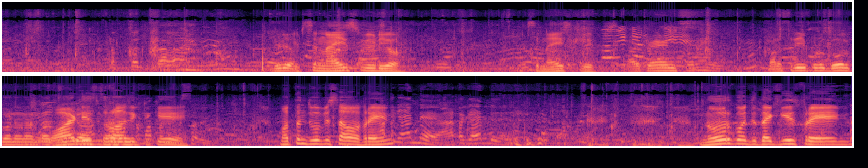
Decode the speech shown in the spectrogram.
It's nice video it's nice trip friends మన శ్రీ ఇప్పుడు గోల్కొండ వాట్ ఈస్ ప్రాజెక్ట్ కే మొత్తం చూపిస్తావా ఫ్రెండ్ నోరు కొంచెం తగ్గి ఫ్రెండ్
